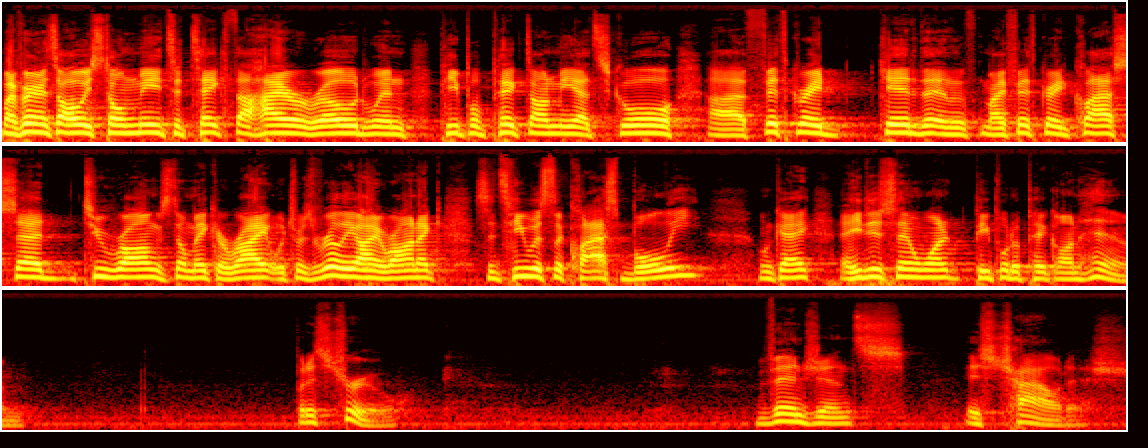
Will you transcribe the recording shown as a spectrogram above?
My parents always told me to take the higher road when people picked on me at school. Uh, fifth grade kid in my fifth grade class said two wrongs don't make a right, which was really ironic since he was the class bully, okay? And he just didn't want people to pick on him. But it's true. Vengeance is childish.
